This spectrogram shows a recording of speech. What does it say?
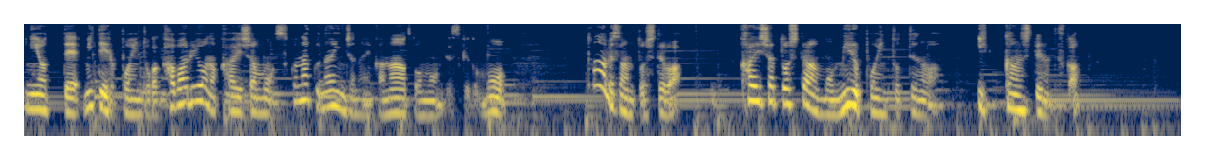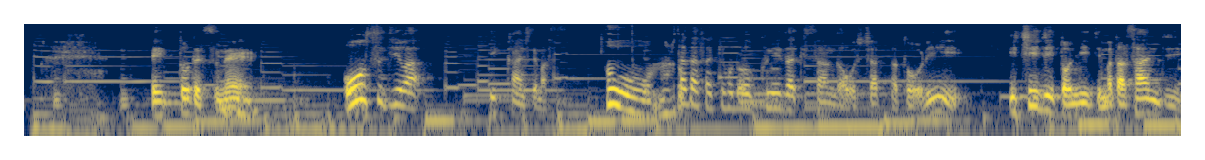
によって見ているポイントが変わるような会社も少なくないんじゃないかなと思うんですけども、田辺さんとしては、会社としてはもう見るポイントっていうのは一貫してるんですか？えっとですね、大筋は一貫してます。おおなるほど。ただ先ほど国崎さんがおっしゃった通り、1時と2時、また3時、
